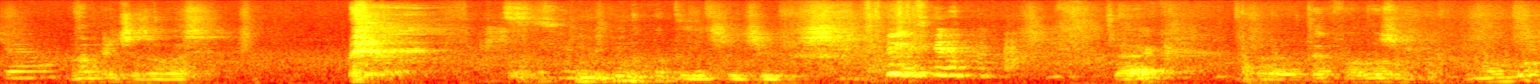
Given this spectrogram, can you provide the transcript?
Че? На плечи залазь. Не надо, я шучу. Так, э, так положим ногу.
